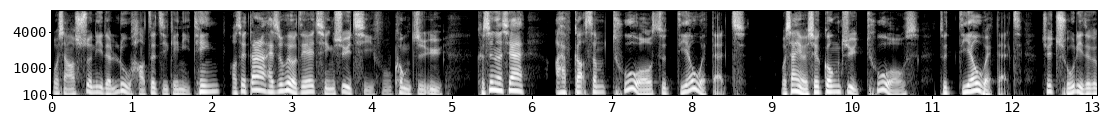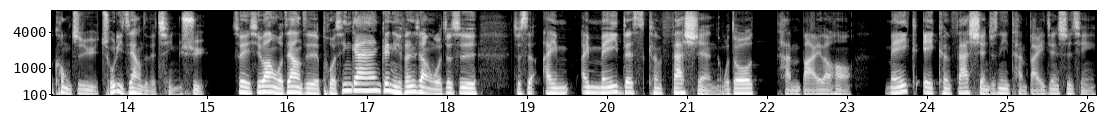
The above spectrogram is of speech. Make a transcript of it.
我想要顺利的录好这集给你听。哦，所以当然还是会有这些情绪起伏、控制欲。可是呢，现在 I have got some tools to deal with it。我现在有一些工具 tools to deal with it，去处理这个控制欲，处理这样子的情绪。所以希望我这样子破心肝跟你分享，我就是就是 I I made this confession，我都坦白了哈。Make a confession 就是你坦白一件事情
